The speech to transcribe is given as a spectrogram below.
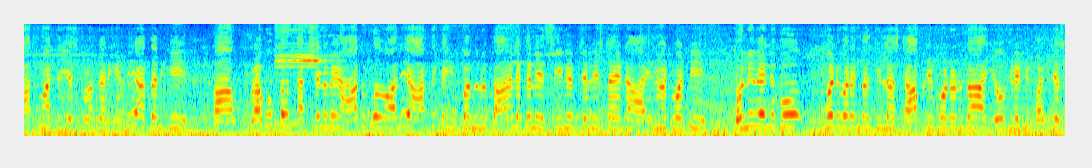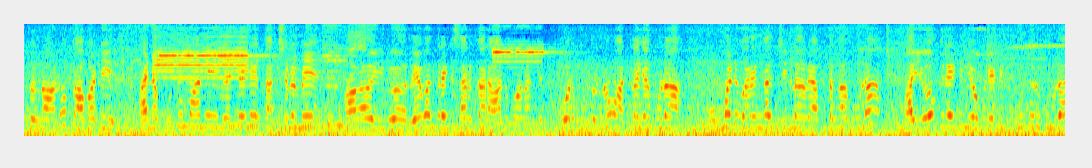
ఆత్మహత్య చేసుకోవడం జరిగింది. అతనికి ప్రభుత్వం తక్షణమే ఆదుకోవాలి. ఆర్థిక ఇబ్బందులు తాళలేకనే సీనియర్ జర్నలిస్ట్ అయిన అయినటువంటి తొలి వెలుగు ఉమ్మడి వరంగల్ జిల్లా స్టాఫ్ రిపోర్టర్గా యోగిరెడ్డి పనిచేస్తున్నాను కాబట్టి ఆయన కుటుంబాన్ని వెంటనే తక్షణమే రేవంత్ రెడ్డి సర్కార్ ఆదుకోవాలని చెప్పి కోరుకుంటున్నాం. అట్లాగే కూడా ఉమ్మడి వరంగల్ జిల్లా వ్యాప్తంగా కూడా ఆ యోగిరెడ్డి యోగిరెడ్డి కూతురు కూడా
